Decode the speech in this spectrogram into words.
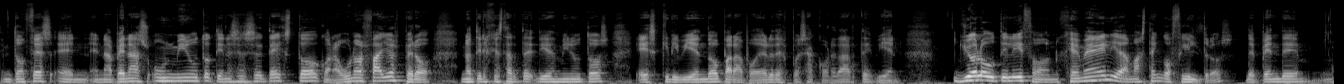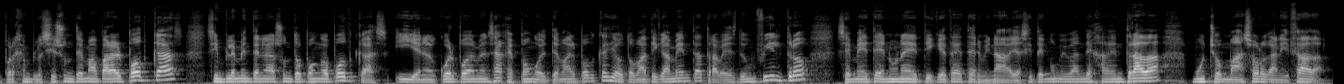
Entonces, en, apenas un minuto tienes ese texto con algunos fallos, pero no tienes que estar 10 minutos escribiendo para poder después acordarte bien. Yo lo utilizo en Gmail y además tengo filtros. Depende, por ejemplo, si es un tema para el podcast, simplemente en el asunto pongo podcast y en el cuerpo del mensaje pongo el tema del podcast y automáticamente a través de un filtro se mete en una etiqueta determinada y así tengo mi bandeja de entrada mucho más organizada.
